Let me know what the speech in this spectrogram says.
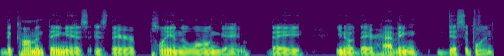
the common thing is, is they're playing the long game. They, you know, they're having discipline.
